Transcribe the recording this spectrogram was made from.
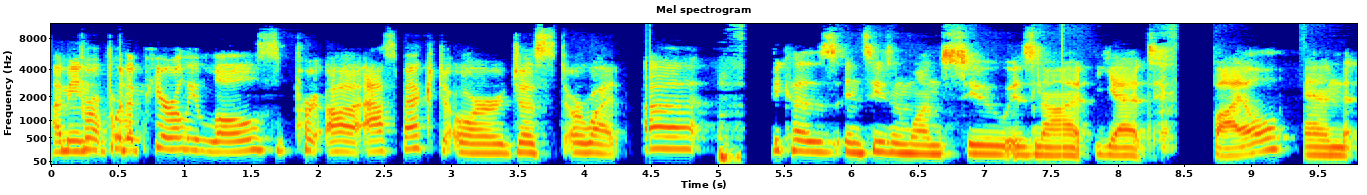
I mean, for, for the purely lulls per, uh, aspect, or just or what? Uh, because in season one, Sue is not yet vile and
